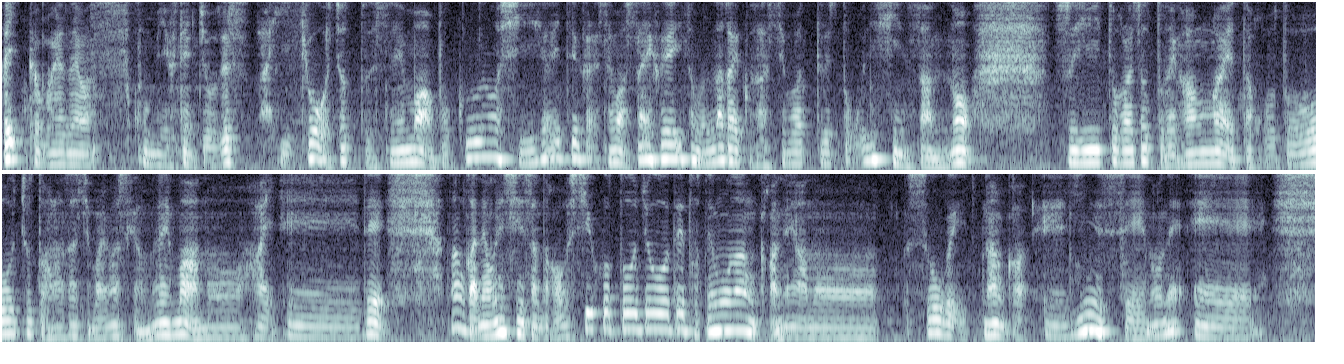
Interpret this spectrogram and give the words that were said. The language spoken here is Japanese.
はい、おはようございます。コンビニ副店長です。はい、今日はちょっとですね、まあ僕の知り合いというかですね、まあスタイフでいつも仲良くさせてもらってるちょっとおにしんさんのツイートからちょっとね、考えたことをちょっと話させてもらいますけどもね、まああの、はい、えー、で、なんかね、おにしんさんとかお仕事上でとてもなんかね、あの、すごくなんか、えー、人生のね、えー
